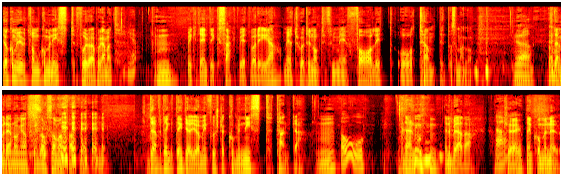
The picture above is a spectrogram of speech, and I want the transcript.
Jag kom ut som kommunist förra programmet. Ja. Vilket jag inte exakt vet vad det är, men jag tror att det är något som är farligt och töntigt på samma gång. Ja, Stämmer det det? är nog ganska bra sammanfattning. Så Därför tänkte, tänkte jag göra min första kommunisttanka. Oh. Den, är ni beredda? Ja. Okej, Den kommer nu.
